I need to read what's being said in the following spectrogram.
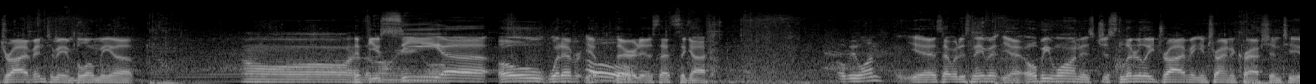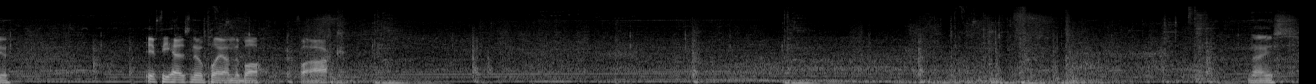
drive into me and blow me up. Oh. If you see, angle. uh, oh, whatever. Yep, Oh. there it is. That's the guy. Obi Wan. Yeah, is that what his name is? Yeah, Obi Wan is just literally driving and trying to crash into you. If he has no play on the ball. Fuck. Nice.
